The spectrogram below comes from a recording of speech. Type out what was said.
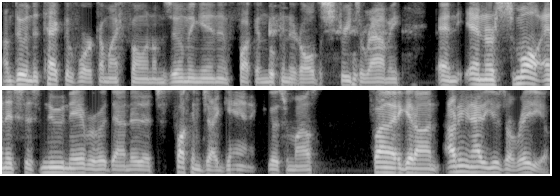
I'm doing detective work on my phone. I'm zooming in and fucking looking at all the streets around me, and and they're small, and it's this new neighborhood down there that's fucking gigantic. It goes for miles. Finally, I get on. I don't even know how to use our radio.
